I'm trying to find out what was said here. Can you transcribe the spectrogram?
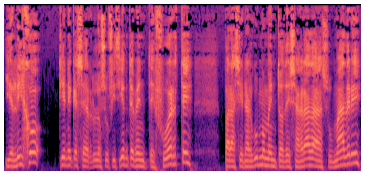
Y el hijo tiene que ser lo suficientemente fuerte para si en algún momento desagrada a su madre,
